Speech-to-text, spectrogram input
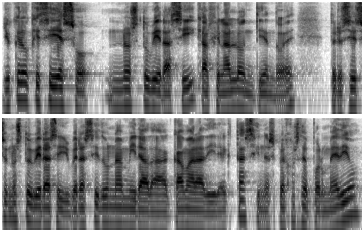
yo creo que si eso no estuviera así, que al final lo entiendo, ¿eh? pero si eso no estuviera así, hubiera sido una mirada a cámara directa, sin espejos de por medio,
